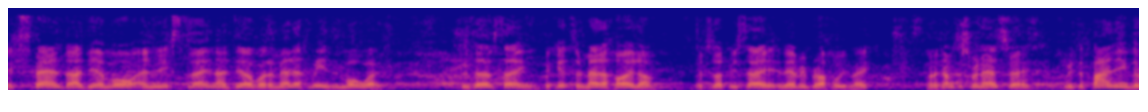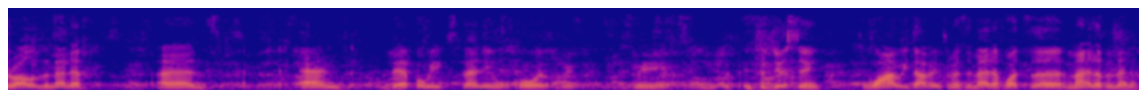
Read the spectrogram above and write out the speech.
expand the idea more and we explain the idea of what a Melech means in more words. So instead of saying Bekitzer Melech Olam, which is what we say in every bracha we make, when it comes to Shemona Esrei, we're defining the role of the Melech and and therefore we're explaining or we, we introducing why we davening to as a melech. What's the ma'il of a melech?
